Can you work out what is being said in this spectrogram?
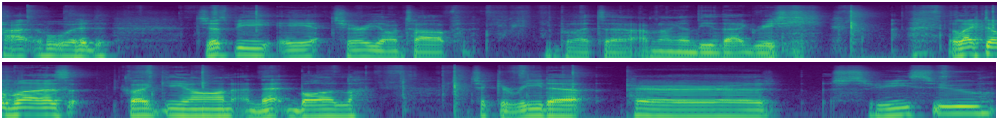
that would just be a cherry on top but uh, I'm not gonna be that greedy. Electabuzz, Clankion, Netball, Chikorita, Parashrisu.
